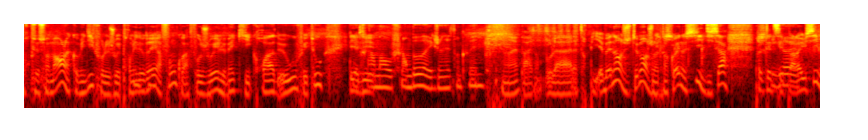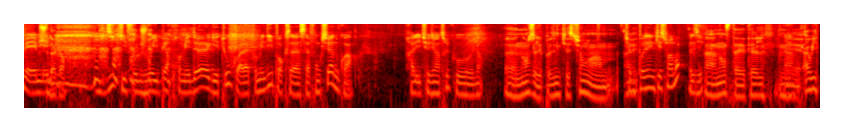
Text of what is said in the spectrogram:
pour que ce soit marrant la comédie il faut le jouer premier Mhm. degré à fond quoi faut jouer le mec qui y croit de ouf et tout et il y a des Contrairement au flambeau avec Jonathan Cohen. ouais par exemple oh la, la torpille et ben non justement Jonathan Cohen aussi il dit ça peut-être c'est pas réussi mais, Je suis d'accord. il dit qu'il faut le jouer hyper premier degré et tout quoi la comédie pour que ça, ça fonctionne quoi Khalid tu veux dire un truc ou non? Euh, non, j'allais poser une question. euh, tu veux me poser une question à moi? Vas-y Ah non, c'était à Ethel. Mais... Ah. Ah. oui,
